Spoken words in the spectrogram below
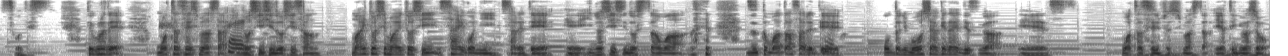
そうです。ということで、お待たせしました。はいイノシシドシさん。毎年毎年最後にされて、えーイノシシドシさんは ずっと待たされて、本当に申し訳ないんですが、えーすお待たせしました。やっていきましょう。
